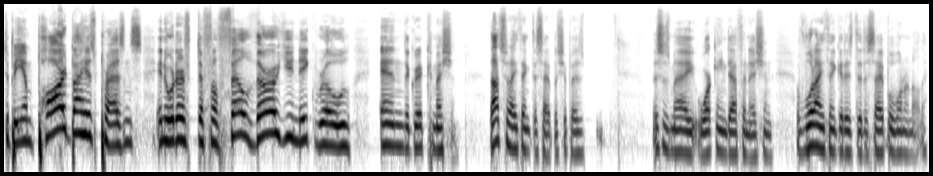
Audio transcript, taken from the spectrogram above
to be empowered by his presence in order to fulfill their unique role in the Great Commission. That's what I think discipleship is this is my working definition of what I think it is to disciple one another.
